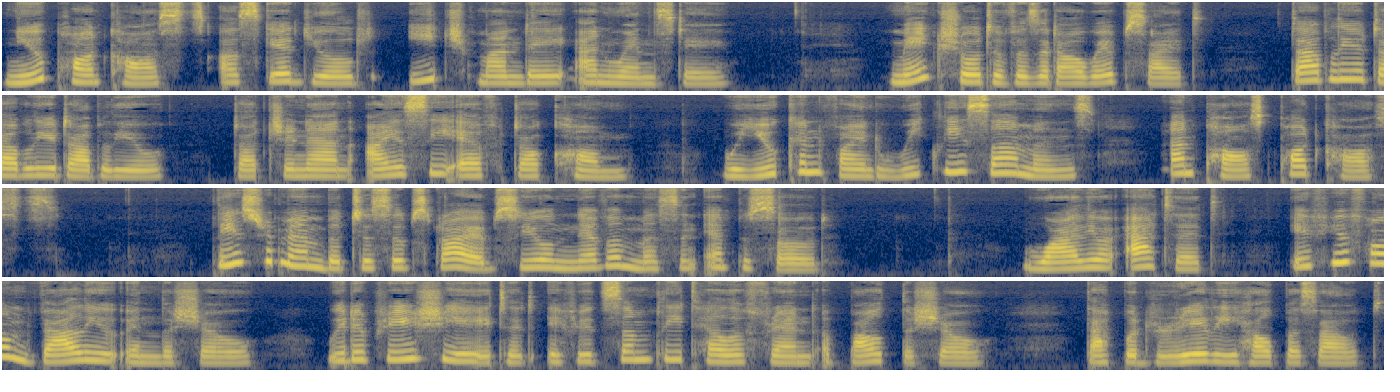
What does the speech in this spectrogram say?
New podcasts are scheduled each Monday and Wednesday. Make sure to visit our website www.jananicf.com where you can find weekly sermons and past podcasts. Please remember to subscribe so you'll never miss an episode. While you're at it, if you found value in the show, we'd appreciate it if you'd simply tell a friend about the show. That would really help us out.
